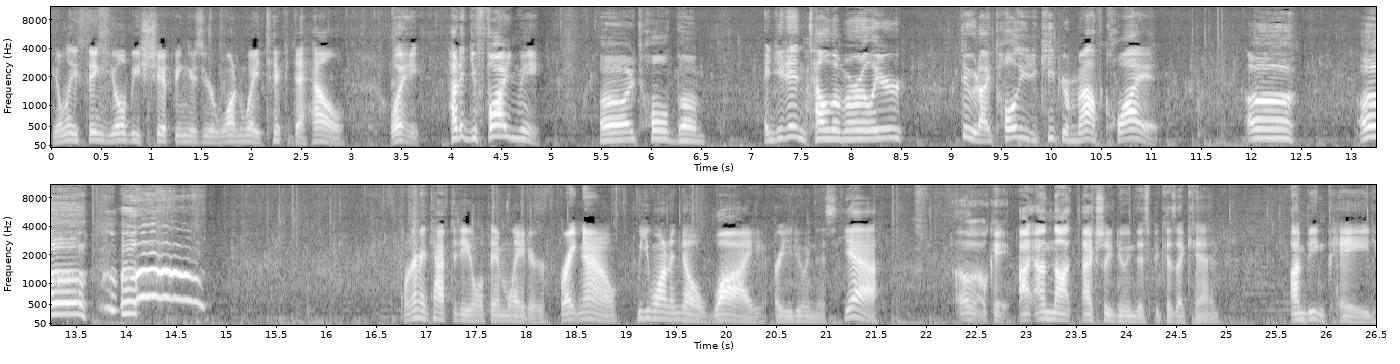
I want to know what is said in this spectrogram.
The only thing you'll be shipping is your one way ticket to hell. Wait, how did you find me? Uh, I told them. And you didn't tell them earlier? Dude, I told you to keep your mouth quiet. Uh, uh, uh. We're gonna have to deal with him later. Right now, we want to know why are you doing this? Yeah. Oh, okay. I, I'm not actually doing this because I can. I'm being paid.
